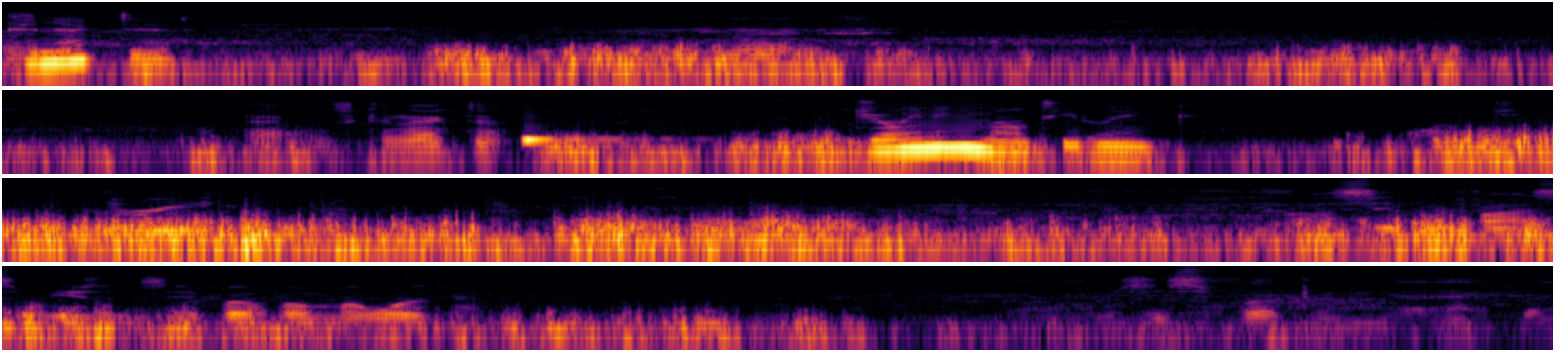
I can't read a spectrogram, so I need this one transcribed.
Connected. That one's connected. Joining multi-link. One, two, three. Let's see if we find some music. See if both of them are working. Where's this fucking app at?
